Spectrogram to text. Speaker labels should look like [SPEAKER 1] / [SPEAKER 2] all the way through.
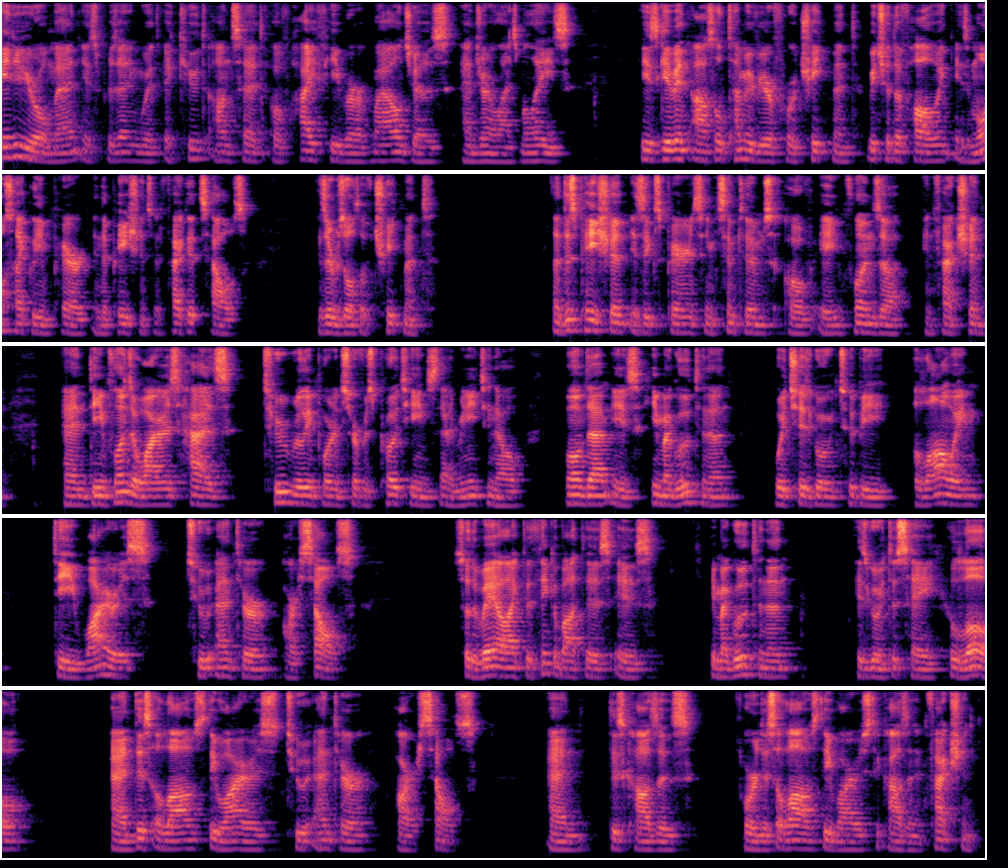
[SPEAKER 1] 80-year-old man is presenting with acute onset of high fever, myalgias, and generalized malaise. He is given oseltamivir for treatment. Which of the following is most likely impaired in the patient's infected cells as a result of treatment? Now, this patient is experiencing symptoms of a influenza infection, and the influenza virus has two really important surface proteins that we need to know. One of them is hemagglutinin, which is going to be allowing the virus to enter our cells. So the way I like to think about this is hemagglutinin is going to say hello, and this allows the virus to enter our cells. And this causes, or this allows the virus to cause an infection.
